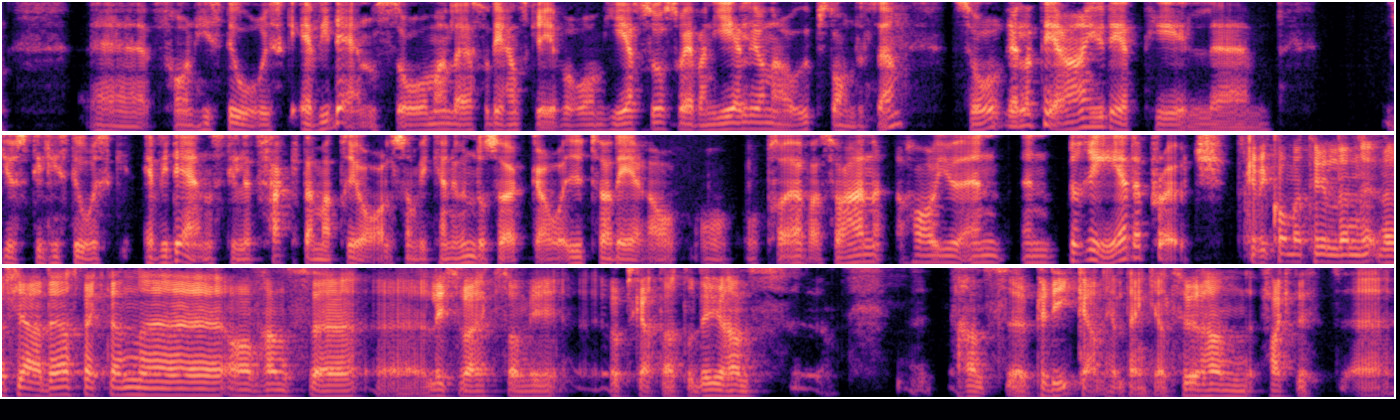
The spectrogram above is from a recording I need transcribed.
eh, från historisk evidens och om man läser det han skriver om Jesus och evangelierna och uppståndelsen så relaterar han ju det till eh, just till historisk evidens, till ett faktamaterial som vi kan undersöka och utvärdera och, och, och pröva. Så han har ju en, en bred approach. Ska vi komma till den, den fjärde aspekten eh, av hans eh, eh livsverk som vi uppskattat och det är ju hans, hans eh, predikan helt enkelt. Hur han faktiskt eh,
